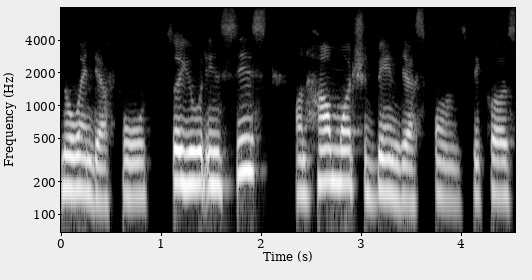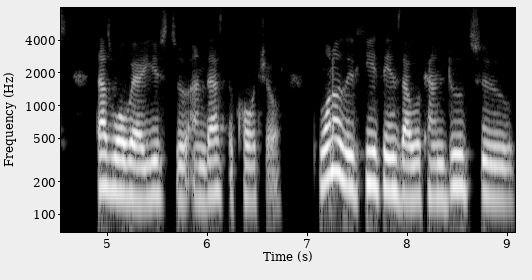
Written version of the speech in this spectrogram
know when they're full. So you would insist on how much should be in their spoons because that's what we're used to and that's the culture. One of the key things that we can do to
